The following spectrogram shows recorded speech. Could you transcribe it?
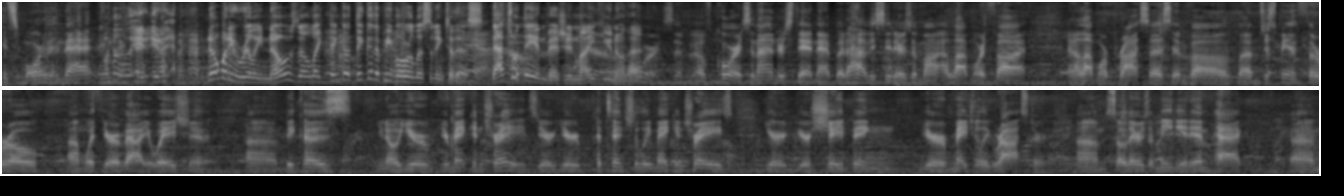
it's more than that. it, it, nobody really knows though. Like no, think of, think of the people who are listening to this. Yeah, That's no, what they envision, Mike. you know that. of that. Course, of, of, course, and I understand that. But obviously, there's a, mo- a lot more thought and a lot more process involved. Um, just being thorough um, with your evaluation uh, because you know you're you're making trades. You're you're potentially making trades. You're you're shaping your major league roster. Um, so there's immediate impact. Um,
